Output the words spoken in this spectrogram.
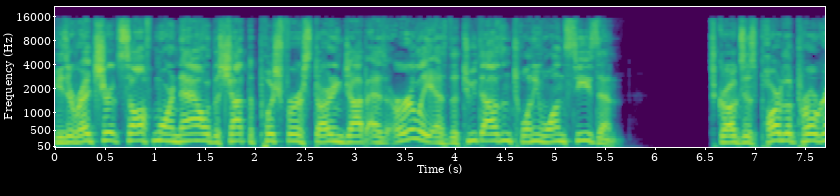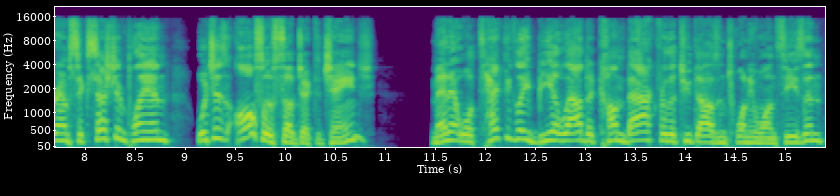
He's a redshirt sophomore now with a shot to push for a starting job as early as the 2021 season. Scruggs is part of the program's succession plan, which is also subject to change. Menet will technically be allowed to come back for the 2021 season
